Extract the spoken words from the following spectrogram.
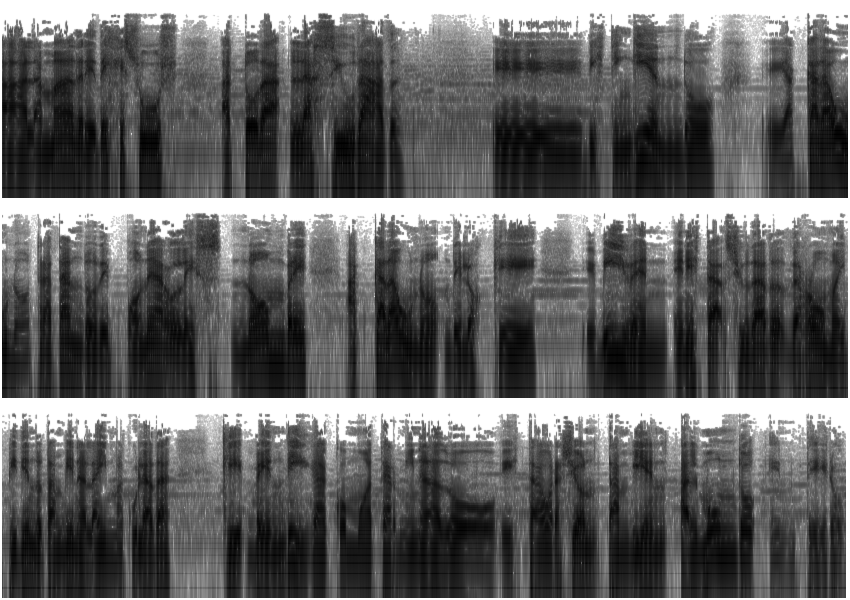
a la Madre de Jesús, a toda la ciudad, eh, distinguiendo eh, a cada uno, tratando de ponerles nombre a cada uno de los que eh, viven en esta ciudad de Roma y pidiendo también a la Inmaculada que bendiga, como ha terminado esta oración, también al mundo entero.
